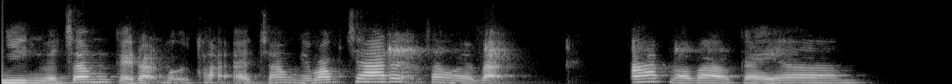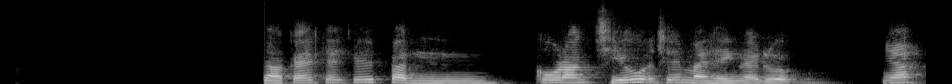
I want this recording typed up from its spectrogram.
nhìn vào trong cái đoạn hội thoại ở trong cái box chat ấy, xong rồi bạn áp nó vào cái uh, vào cái cái cái phần cô đang chiếu ở trên màn hình là được, nhá.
